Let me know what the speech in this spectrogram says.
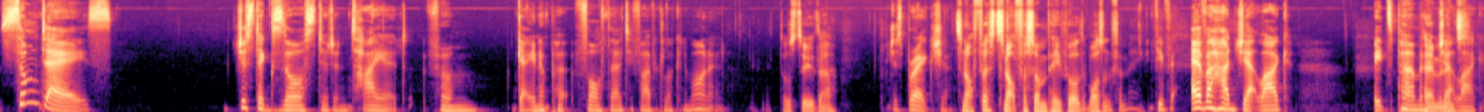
some days just exhausted and tired from getting up at four thirty, five o'clock in the morning. It does do that. Just breaks you. It's not for it's not for some people. It wasn't for me. If you've ever had jet lag, it's permanent, jet Permanent.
